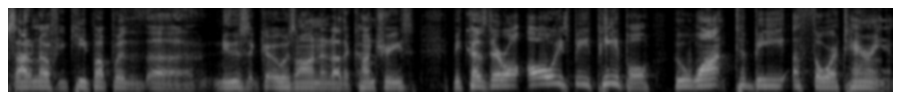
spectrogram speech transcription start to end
Because I don't know if you keep up with uh, news that goes on in other countries, because there will always be people who want to be authoritarian.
